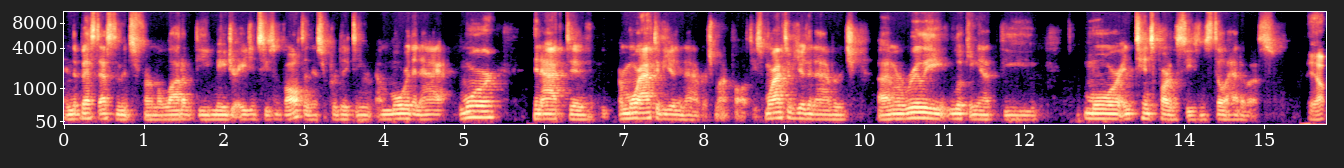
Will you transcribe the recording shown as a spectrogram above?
and the best estimates from a lot of the major agencies involved in this are predicting a more than act more than active or more active year than average. My apologies, more active year than average. Uh, and we're really looking at the more intense part of the season still ahead of us. Yep,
